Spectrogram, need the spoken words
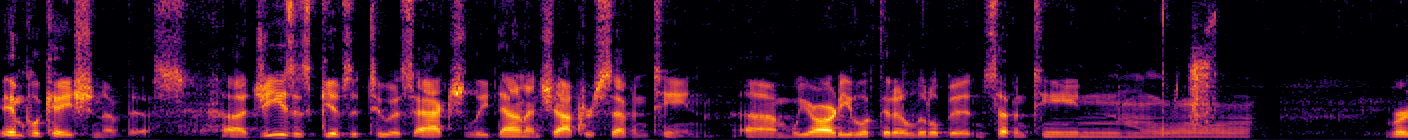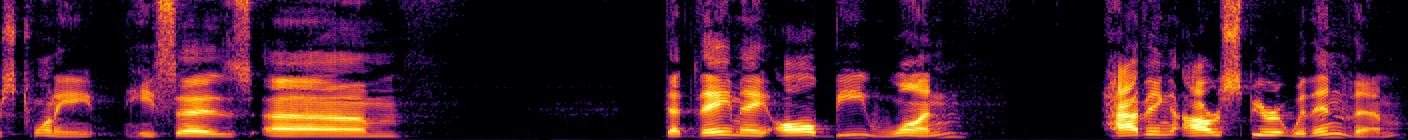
implication of this. Uh, Jesus gives it to us actually down in chapter 17. Um, we already looked at it a little bit in 17, verse 20. He says, um, That they may all be one, having our spirit within them,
